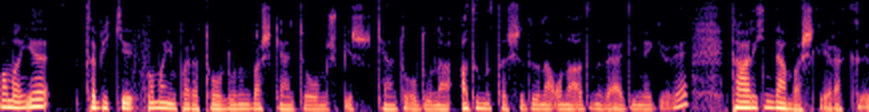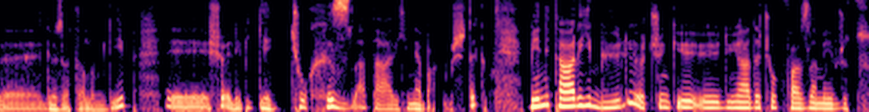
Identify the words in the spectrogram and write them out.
Roma'yı tabii ki Roma İmparatorluğu'nun başkenti olmuş bir kent olduğuna, adını taşıdığına, ona adını verdiğine göre tarihinden başlayarak e, göz atalım deyip e, şöyle bir çok hızla tarihine bakmıştık. Beni tarihi büyülüyor çünkü e, dünyada çok fazla mevcut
